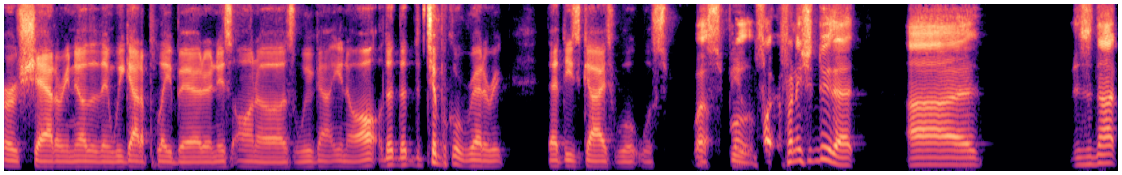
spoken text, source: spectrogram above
earth shattering other than we got to play better and it's on us. We got, you know, all the, the, the typical rhetoric that these guys will, will, well, will well, funny you should do that. Uh, this is not,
